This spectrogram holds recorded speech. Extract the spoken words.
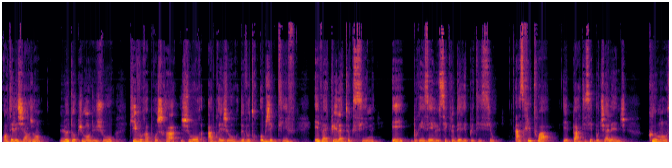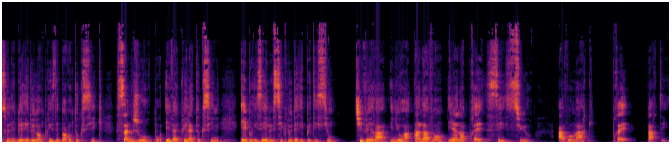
en téléchargeant le document du jour qui vous rapprochera jour après jour de votre objectif, évacuer la toxine et briser le cycle des répétitions. Inscris-toi et participe au challenge. Comment se libérer de l'emprise des parents toxiques 5 jours pour évacuer la toxine et briser le cycle des répétitions? Tu verras, il y aura un avant et un après, c'est sûr. À vos marques, prêts, partez.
